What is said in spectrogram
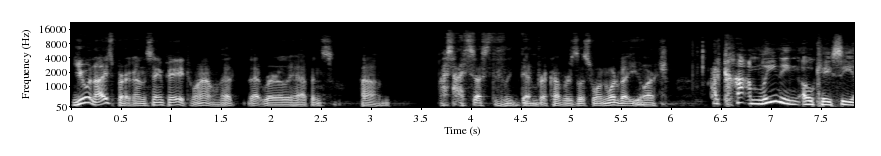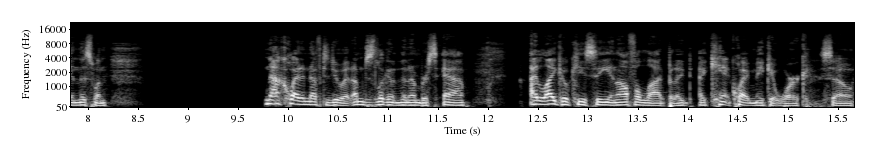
You and Iceberg on the same page. Wow, that that rarely happens. Um, I, I still think Denver covers this one. What about you, Arch? I can't, I'm leaning OKC in this one. Not quite enough to do it. I'm just looking at the numbers. Yeah. I like OKC an awful lot, but I, I can't quite make it work. So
